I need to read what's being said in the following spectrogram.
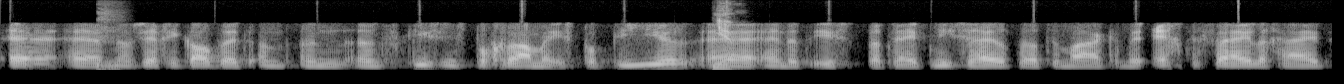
eh, eh, dan zeg ik altijd, een, een, een verkiezingsprogramma is papier. eh, Ja. En dat, is, dat heeft niet zo heel veel te maken met echte veiligheid.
